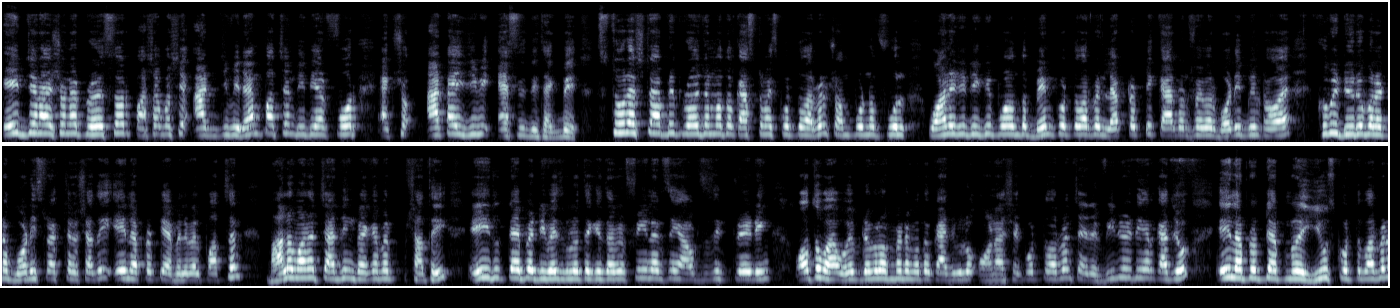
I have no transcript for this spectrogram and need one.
এইট জেনারেশনের প্রসেসর পাশাপাশি আট জিবি র্যাম পাচ্ছেন ডিডিআর ফোর একশো আঠাশ জিবি এসএসডি থাকবে। স্টোরেজটা আপনি প্রয়োজন মতো কাস্টমাইজ করতে পারবেন, সম্পূর্ণ ফুল ওয়ান এইটি ডিগ্রি পর্যন্ত বেন্ড করতে পারবেন। ল্যাপটপটি কার্বন ফাইবার বডি বিল্ড হয়, খুবই ডিউরেবল একটা বডি স্ট্রাকচারের সাথেই এই ল্যাপটপটি অ্যাভেলেবেল পাচ্ছেন। ভালো মানের চার্জিং ব্যাকআপের সাথেই এই টাইপের ডিভাইসগুলোতে কিন্তু আপনি ফ্রিল্যান্সিং আউটসোর্সিং ট্রেডিং অথবা ওয়েব ডেভেলপমেন্টের মতো কাজগুলো অনায়াসে করতে পারবেন। চাইলে ভিডিও এডিটিং এর কাজেও এই ল্যাপটপটি আপনারা ইউজ করতে পারবেন,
